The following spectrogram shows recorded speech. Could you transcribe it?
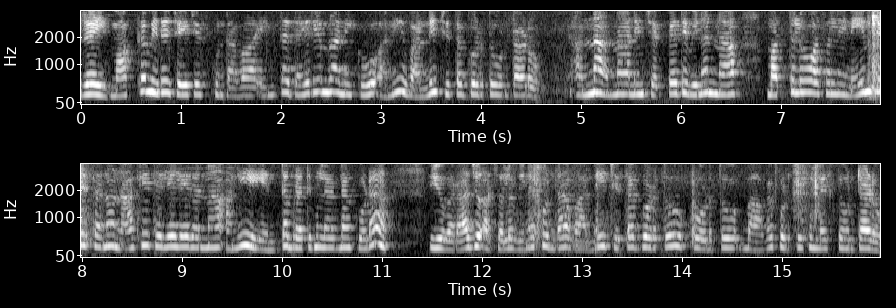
రేయ్ మా అక్క మీదే చేయి చేసుకుంటావా? ఎంత ధైర్యంరా నీకు? అని వాడిని చిత్తగొడుతూ ఉంటాడు. అన్న అన్న నేను చెప్పేది వినన్నా మత్తులో అసలు నేనేం చేశానో నాకే తెలియలేదన్నా అని ఎంత బ్రతిమలాడినా కూడా యువరాజు అసలు వినకుండా వాడిని చిత్తగొడుతూ కొడుతూ బాగా కొడుతూ కుమ్మేస్తూ ఉంటాడు.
